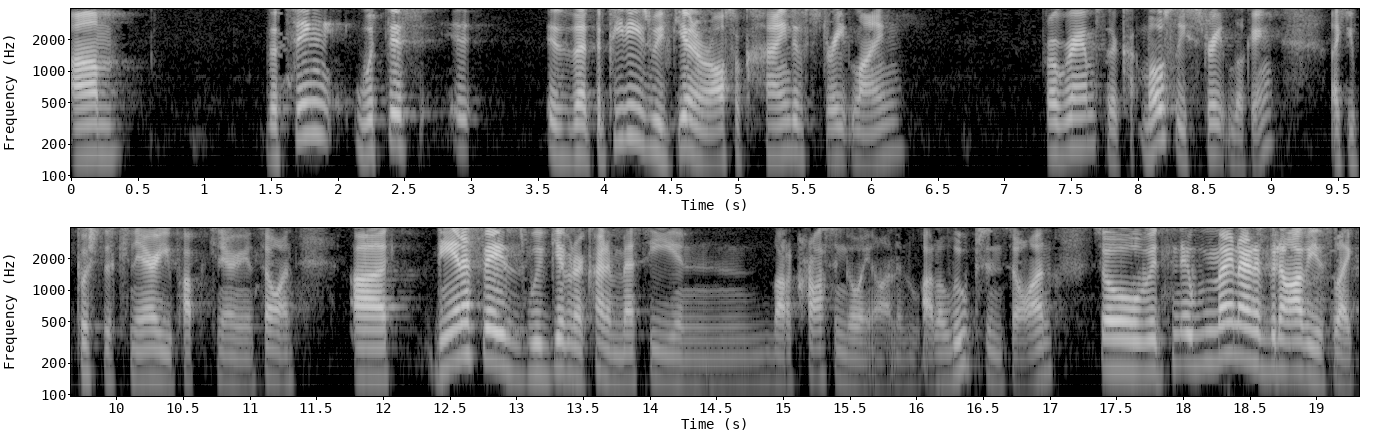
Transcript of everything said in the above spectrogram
Um, the thing with this is that the PDs we've given are also kind of straight line programs. They're mostly straight looking, like you push the canary, you pop the canary, and so on. Uh, the NFAs we've given are kind of messy and a lot of crossing going on and a lot of loops and so on. So it might not have been obvious like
